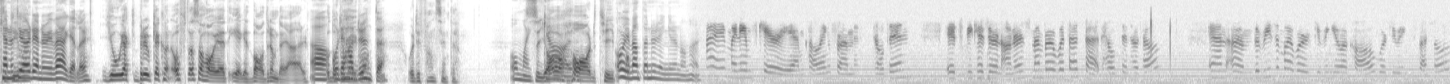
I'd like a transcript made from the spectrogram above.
Kan du inte var- göra det när du är iväg eller? Jo, jag brukar kunna, ofta så har jag ett eget badrum där jag är. Ja, då och det hade du inte. Och det fanns inte. Oh my Så god. jag har typ Oj, vänta nu ringer det någon här. Hi, my name's Carrie. It's because you're an honors member with us at Hilton Hotels. And um, the reason why we're giving you a call, we're doing specials.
